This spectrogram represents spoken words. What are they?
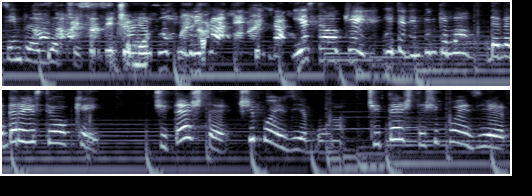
simple exerciții. Să zicem, care au fost publicate. Da, este ok. Uite, din punctul meu de vedere este ok. Citește și poezie bună. Citește și poezie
